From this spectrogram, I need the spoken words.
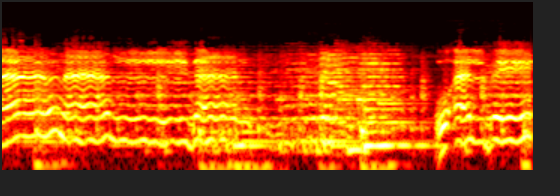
أنا الجاني وقلبي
